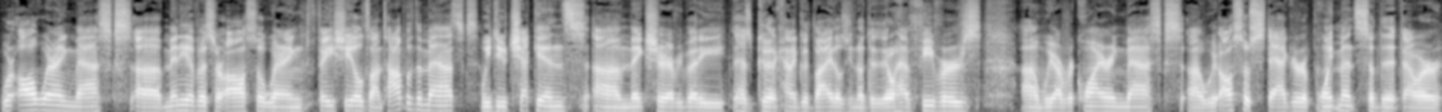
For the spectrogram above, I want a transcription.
we're all wearing masks. Uh, many of us are also wearing face shields on top of the masks. We do check-ins, um, make sure everybody has good kind of good vitals. You know that they don't have fevers. Uh, we are requiring masks. Uh, we also stagger appointments so that our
